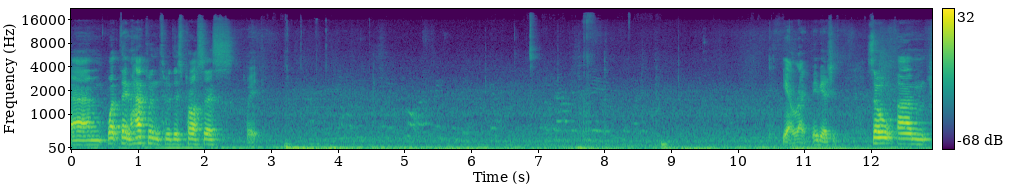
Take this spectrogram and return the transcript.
um, what then happened through this process? Wait. Yeah, right, maybe I should. So, um,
